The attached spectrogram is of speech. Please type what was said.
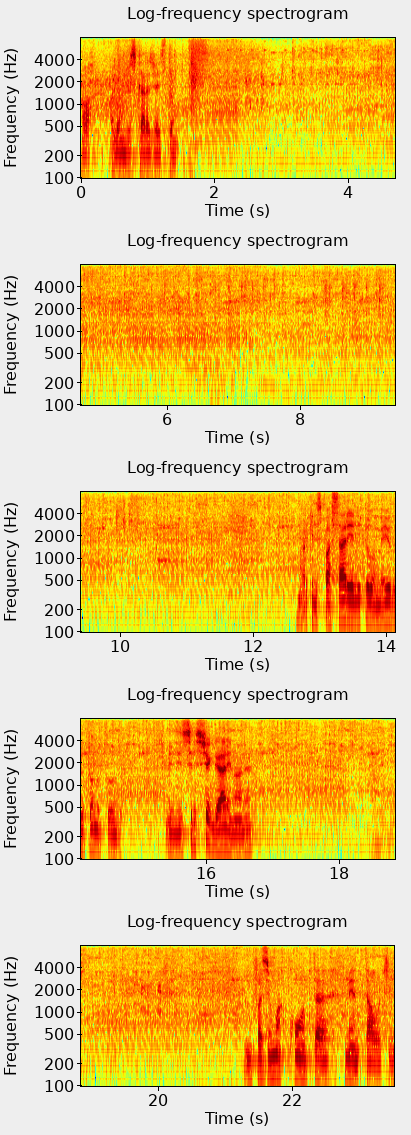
Ó, olha onde os caras já estão. Na hora que eles passarem ali pelo meio, detono tudo. Mas isso se eles chegarem lá, né? Vamos fazer uma conta mental aqui.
